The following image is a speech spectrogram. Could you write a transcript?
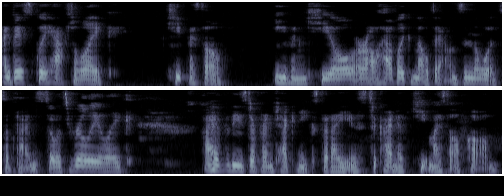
I basically have to like keep myself even keel or I'll have like meltdowns in the woods sometimes. So it's really like I have these different techniques that I use to kind of keep myself calm.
